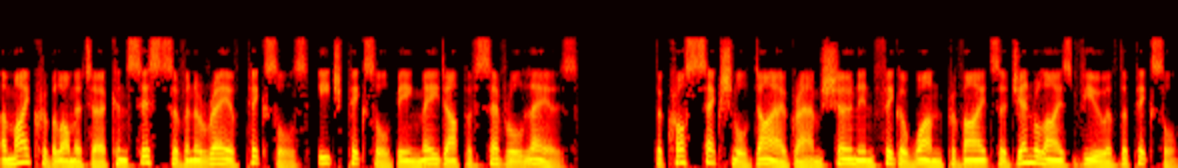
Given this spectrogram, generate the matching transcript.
A microbolometer consists of an array of pixels, each pixel being made up of several layers. The cross-sectional diagram shown in Figure 1 provides a generalized view of the pixel.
